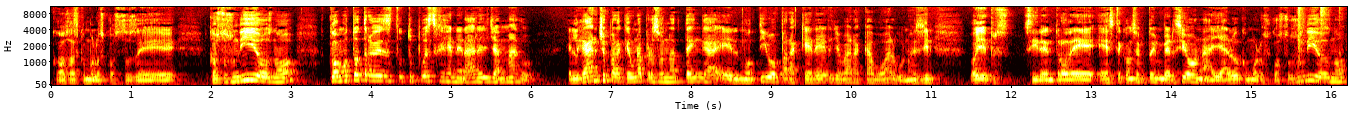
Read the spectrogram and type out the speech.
cosas como los costos de costos hundidos, ¿no? Cómo tú a través de esto tú puedes generar el llamado, el gancho para que una persona tenga el motivo para querer llevar a cabo algo, ¿no? Es decir, oye, pues si dentro de este concepto de inversión hay algo como los costos hundidos, ¿no?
